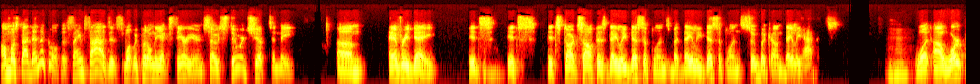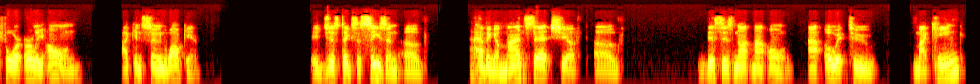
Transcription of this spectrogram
almost identical, the same size. It's what we put on the exterior. And so stewardship to me, um, every day, it's it's it starts off as daily disciplines, but daily disciplines soon become daily habits. Mm-hmm. What I work for early on, I can soon walk in. It just takes a season of okay. having a mindset shift of this is not my own. I owe it to my king.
